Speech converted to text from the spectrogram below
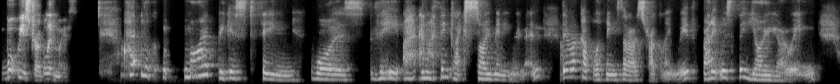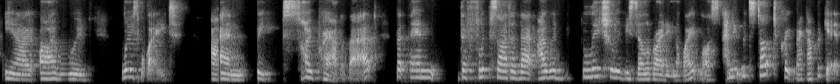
what were you struggling with? Look, my biggest thing was the, and I think like so many women, there were a couple of things that I was struggling with, but it was the yo yoing. You know, I would lose weight uh, and be so proud of that. But then the flip side of that, I would literally be celebrating the weight loss and it would start to creep back up again.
